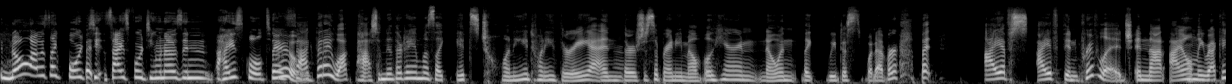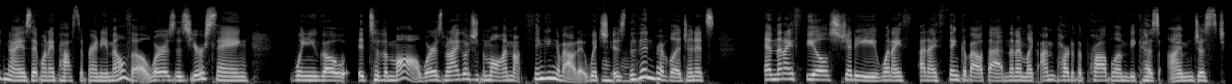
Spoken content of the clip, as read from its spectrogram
No, I was like 14, size 14 when I was in high school too. The fact that I walked past him the other day and was like, it's 2023 and there's just a Brandy Melville here and no one, like, we just, whatever. But I have, I have thin privilege in that I only recognize it when I pass the Brandy Melville. Whereas as you're saying, when you go eh, to the mall, whereas when I go to the mall, I'm not thinking about it, which is the mm-hmm. thin privilege. And it's, and then I feel shitty when I, and I think about that. And then I'm like, I'm part of the problem because I'm just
